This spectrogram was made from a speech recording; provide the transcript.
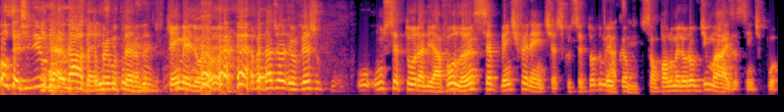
Ou seja, ele não é, mudou nada. eu é tô tô perguntando, dizendo. quem melhorou? Na verdade, eu, eu vejo um setor ali, a volância é bem diferente. Acho que o setor do meio Ah, de São Paulo melhorou demais, assim, tipo,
